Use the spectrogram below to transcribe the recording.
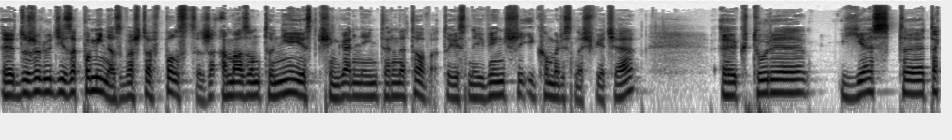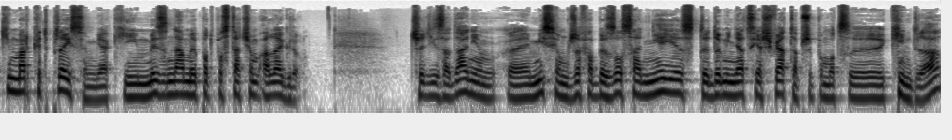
E, dużo ludzi zapomina, zwłaszcza w Polsce, że Amazon to nie jest księgarnia internetowa. To jest największy e-commerce na świecie, e, który jest e, takim marketplacem, jaki my znamy pod postacią Allegro. Czyli zadaniem, misją Jeffa Bezosa nie jest dominacja świata przy pomocy Kindla,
